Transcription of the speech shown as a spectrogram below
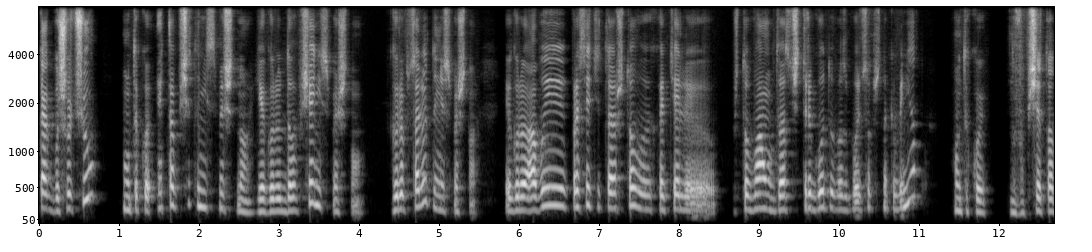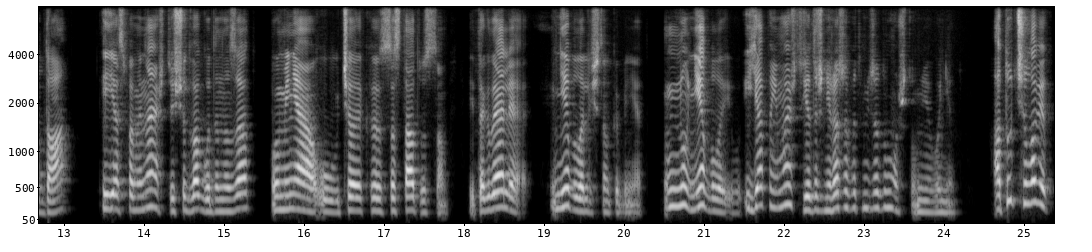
как бы шучу, Он такой, это вообще-то не смешно. Я говорю, да вообще не смешно. Говорю, абсолютно не смешно. Я говорю, а вы, простите-то, что вы хотели, что вам в 24 года у вас будет собственный кабинет? Он такой, ну вообще-то да. И я вспоминаю, что еще два года назад у меня, у человека со статусом и так далее, не было личного кабинета. Ну, не было его. И я понимаю, что я даже ни разу об этом не задумывалась, что у меня его нет. А тут человек,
